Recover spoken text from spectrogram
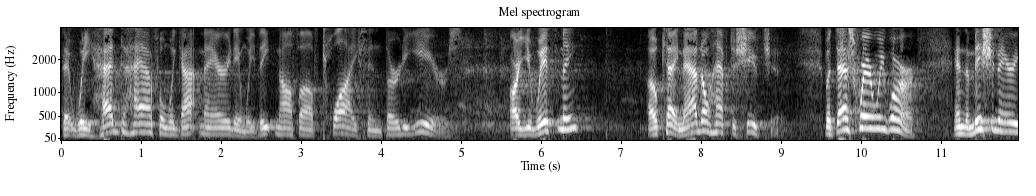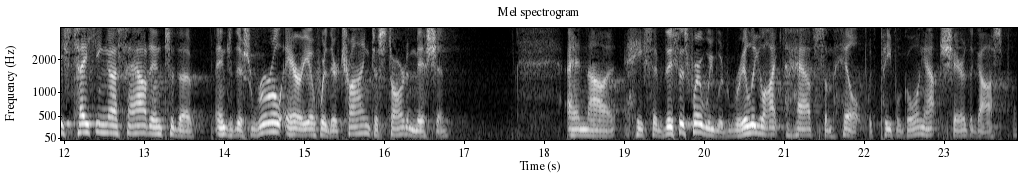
that we had to have when we got married and we've eaten off of twice in 30 years. Are you with me? Okay, now I don't have to shoot you. But that's where we were. And the missionaries taking us out into the into this rural area where they're trying to start a mission. And uh, he said, This is where we would really like to have some help with people going out share the gospel.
